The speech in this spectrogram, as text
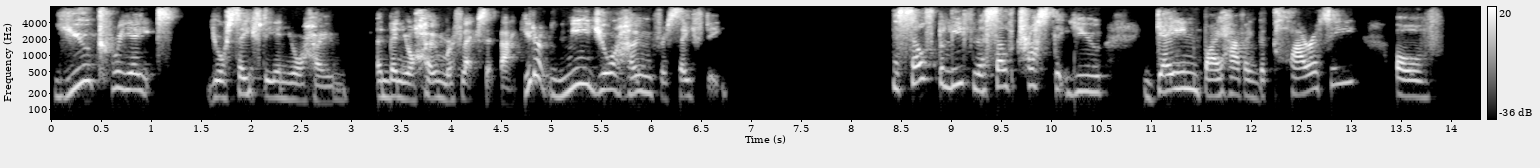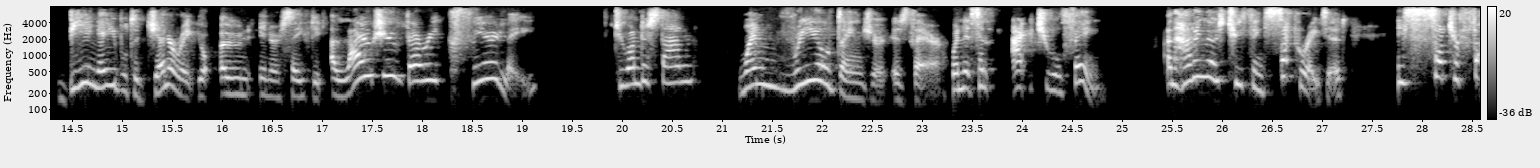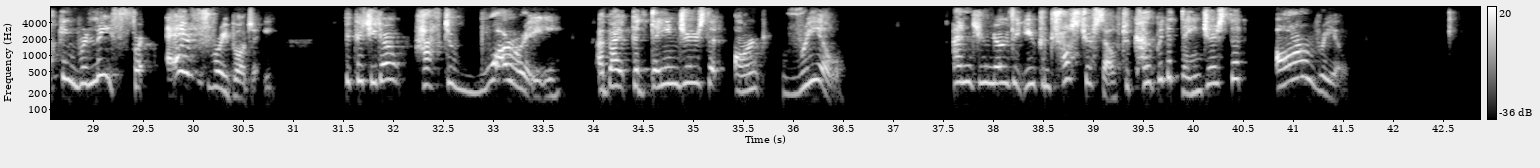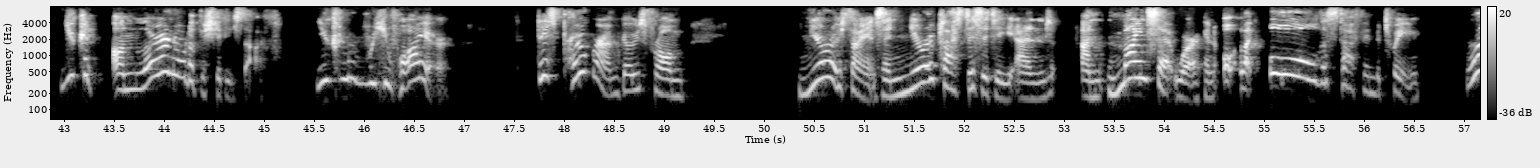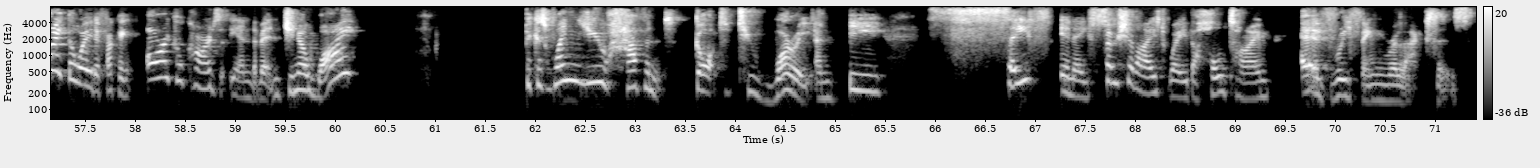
you create your safety in your home and then your home reflects it back. You don't need your home for safety. The self belief and the self trust that you gain by having the clarity of being able to generate your own inner safety allows you very clearly to understand when real danger is there, when it's an actual thing. And having those two things separated is such a fucking relief for everybody because you don't have to worry about the dangers that aren't real. And you know that you can trust yourself to cope with the dangers that are real. You can unlearn all of the shitty stuff. You can rewire. This program goes from neuroscience and neuroplasticity and and mindset work and all, like all the stuff in between, right the way to fucking oracle cards at the end of it. And do you know why? Because when you haven't got to worry and be safe in a socialized way the whole time, everything relaxes.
